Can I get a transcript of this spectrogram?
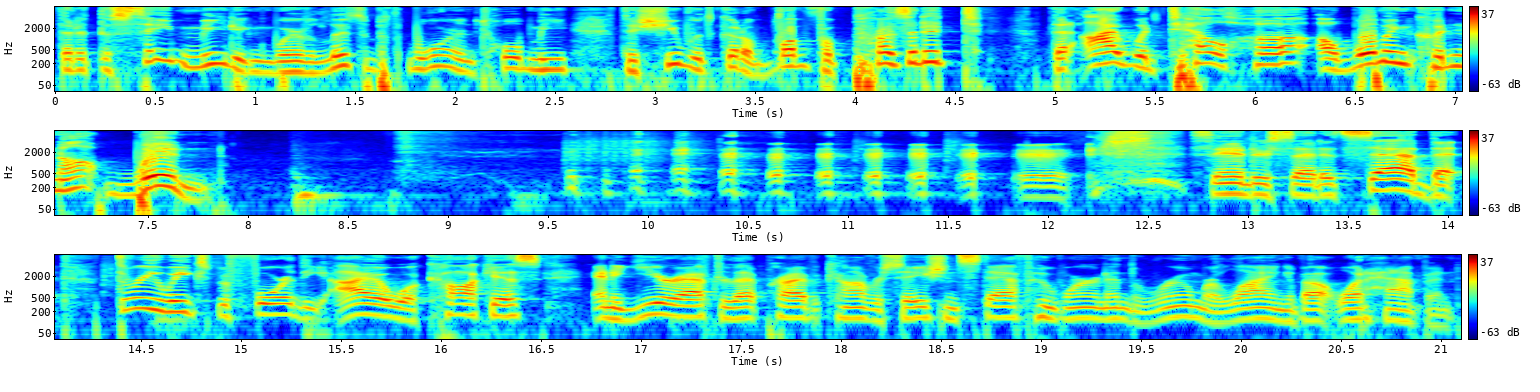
that at the same meeting where Elizabeth Warren told me that she was going to run for president that I would tell her a woman could not win. Sanders said it's sad that three weeks before the Iowa caucus and a year after that private conversation, staff who weren't in the room are lying about what happened.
